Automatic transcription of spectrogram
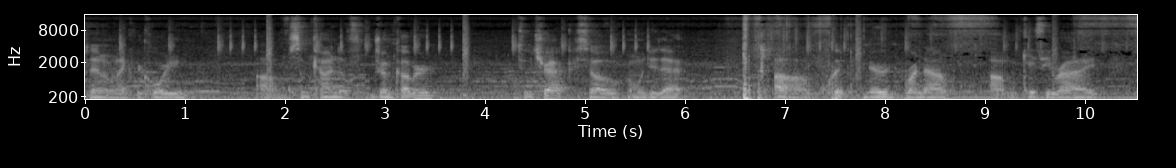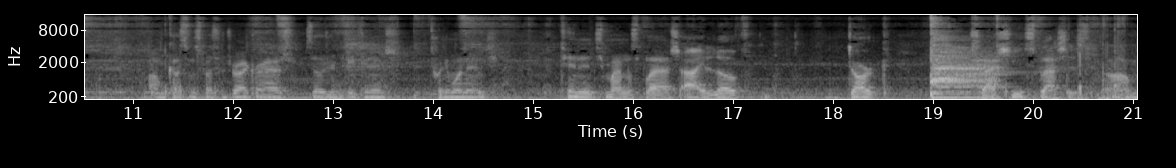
plan on like recording um, some kind of drum cover to the track. So I'm gonna do that. Um, quick nerd rundown. Um, we ride. Um, custom special dry crash, Zildjian 18 inch, 21 inch, 10 inch Meinl splash. I love dark, trashy splashes. Um,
